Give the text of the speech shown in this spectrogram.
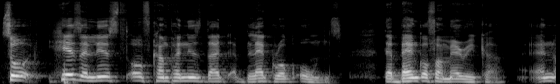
So here's a list of companies that BlackRock owns the Bank of America, and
